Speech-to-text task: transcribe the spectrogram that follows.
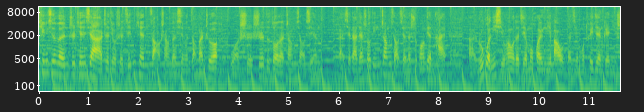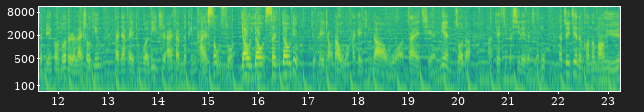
听新闻知天下，这就是今天早上的新闻早班车。我是狮子座的张小贤，感谢大家收听张小贤的时光电台。啊，如果你喜欢我的节目，欢迎你把我们的节目推荐给你身边更多的人来收听。大家可以通过荔枝 FM 的平台搜索幺幺三幺六，就可以找到我，还可以听到我在前面做的。啊，这几个系列的节目，那最近呢可能忙于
